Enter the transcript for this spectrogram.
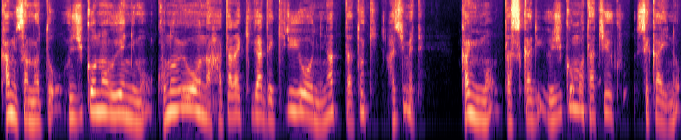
神様と氏子の上にもこのような働きができるようになった時初めて神も助かり氏子も立ち行く世界の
